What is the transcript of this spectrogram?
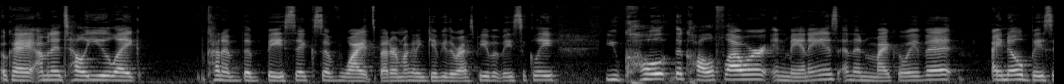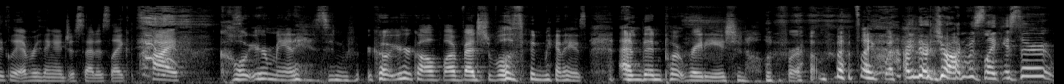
Okay, I'm gonna tell you like kind of the basics of why it's better. I'm not gonna give you the recipe, but basically, you coat the cauliflower in mayonnaise and then microwave it. I know basically everything I just said is like, hi, coat your mayonnaise and coat your cauliflower vegetables in mayonnaise and then put radiation all over them. That's like what I know John was like, "Is there?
